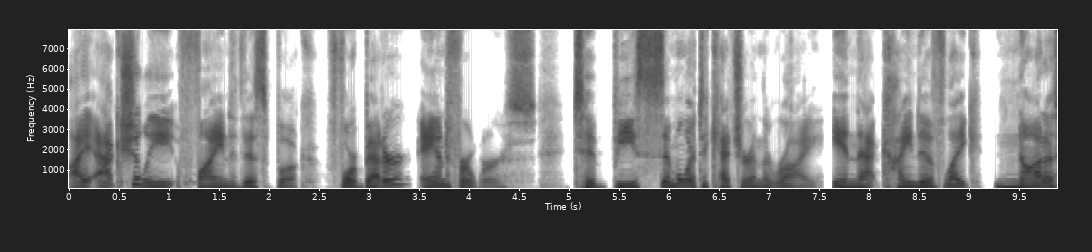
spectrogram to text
I actually find this book for better and for worse to be similar to Catcher in the Rye in that kind of like not a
